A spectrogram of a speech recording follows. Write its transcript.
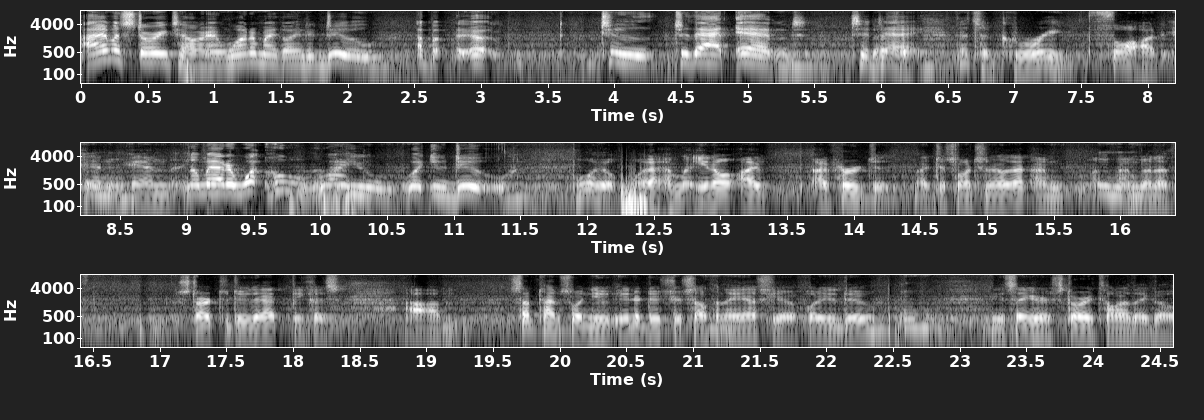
I'm a storyteller, and what am I going to do about, uh, to to that end today?" That's a great thought, and and no matter what who what you what you do boy, oh boy, I'm, you know, I've I've heard you. I just want you to know that I'm Mm-hmm. I'm going to start to do that because um, sometimes when you introduce yourself and they ask you what do you do, Mm-hmm. you say you're a storyteller, they go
